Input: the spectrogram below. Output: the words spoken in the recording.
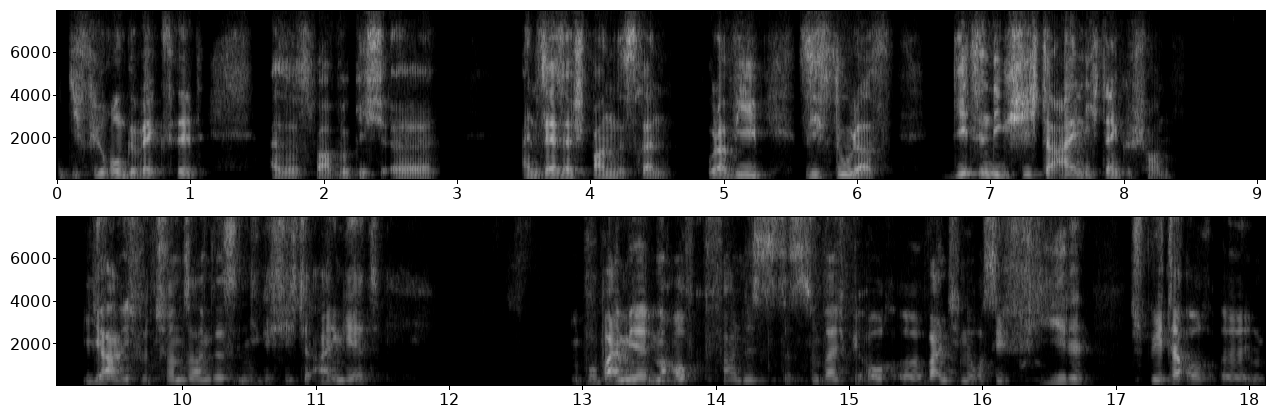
die Führung gewechselt. Also es war wirklich äh, ein sehr, sehr spannendes Rennen. Oder wie siehst du das? Geht's in die Geschichte ein? Ich denke schon. Ja, ich würde schon sagen, dass es in die Geschichte eingeht. Wobei mir immer aufgefallen ist, dass zum Beispiel auch äh, Valentino Rossi viel später auch äh, in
